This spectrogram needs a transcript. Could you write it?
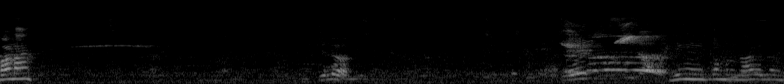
பாணா இல்லை. ஏன் என்ன பண்ணுறது நாகெல்லாம்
